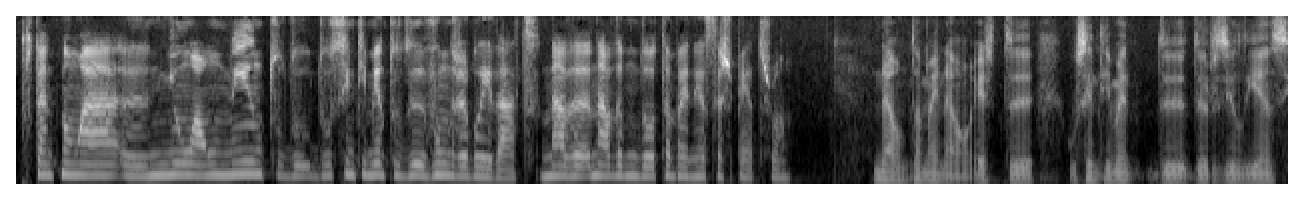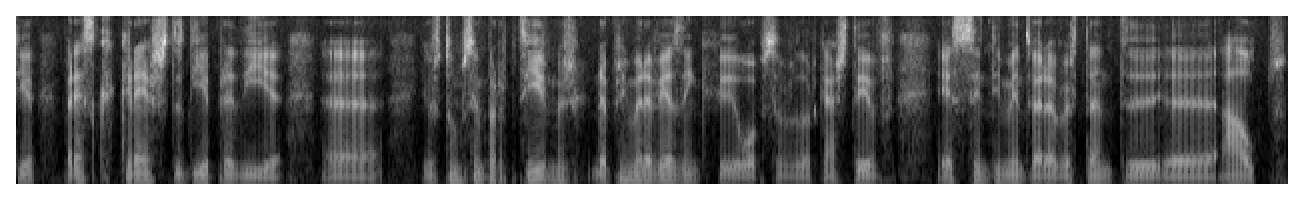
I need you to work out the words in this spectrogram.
Portanto, não há uh, nenhum aumento do, do, sentimento de vulnerabilidade. Nada, nada mudou também nesse aspecto, João. Não, também não. Este, o sentimento de, de resiliência parece que cresce de dia para dia. Uh, eu estou-me sempre a repetir, mas na primeira vez em que o observador cá esteve, esse sentimento era bastante uh, alto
